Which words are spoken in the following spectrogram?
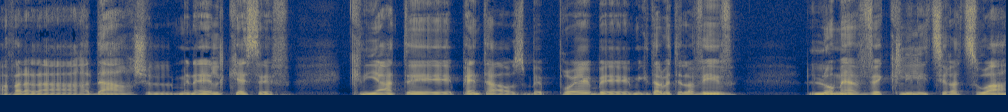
אבל על הרדאר של מנהל כסף, קניית פנטהאוז אה, במגדל בתל אביב, לא מהווה כלי ליצירת תשואה,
